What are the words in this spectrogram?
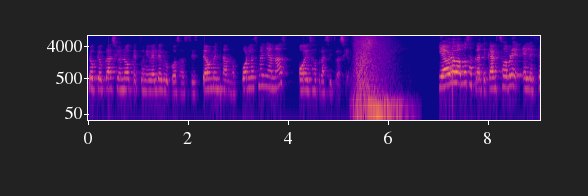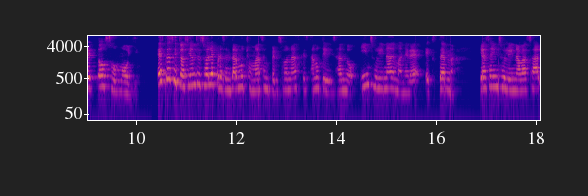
lo que ocasionó que tu nivel de glucosa se esté aumentando por las mañanas o es otra situación. Y ahora vamos a platicar sobre el efecto Somoyi. Esta situación se suele presentar mucho más en personas que están utilizando insulina de manera externa, ya sea insulina basal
